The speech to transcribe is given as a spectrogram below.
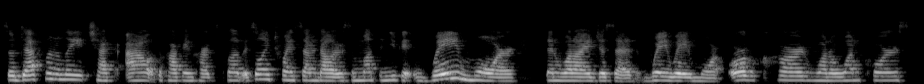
So definitely check out the Coffee and Cards Club. It's only $27 a month and you get way more than what I just said. Way, way more. Oracle Card 101 course.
